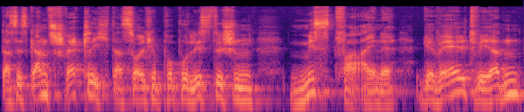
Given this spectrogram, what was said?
Das ist ganz schrecklich, dass solche populistischen Mistvereine gewählt werden,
